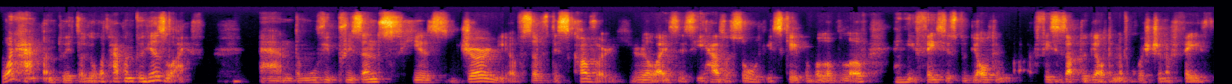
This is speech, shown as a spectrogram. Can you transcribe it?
What happened to Italy? What happened to his life? And the movie presents his journey of self-discovery. He realizes he has a soul, he's capable of love, and he faces to the ultimate faces up to the ultimate question of faith.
